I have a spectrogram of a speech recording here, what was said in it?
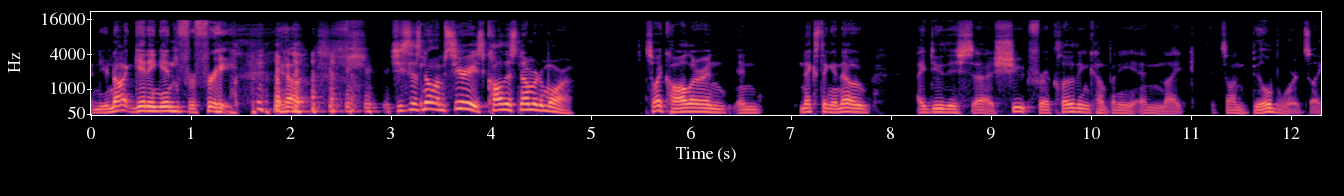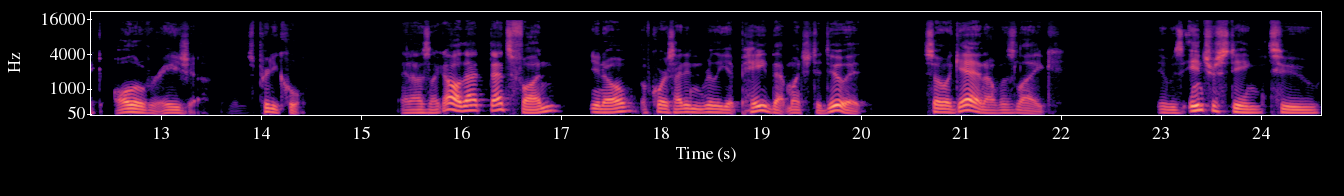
And you're not getting in for free. You know? she says, no, I'm serious. Call this number tomorrow. So I call her and, and next thing I know, I do this uh, shoot for a clothing company and like it's on billboards like all over Asia. It was pretty cool. And I was like, "Oh, that that's fun." You know, of course I didn't really get paid that much to do it. So again, I was like it was interesting to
